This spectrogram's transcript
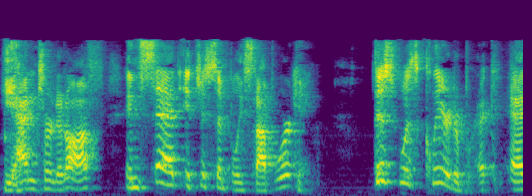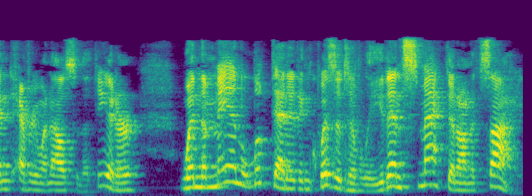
He hadn't turned it off. Instead, it just simply stopped working. This was clear to Brick and everyone else in the theater when the man looked at it inquisitively, then smacked it on its side.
